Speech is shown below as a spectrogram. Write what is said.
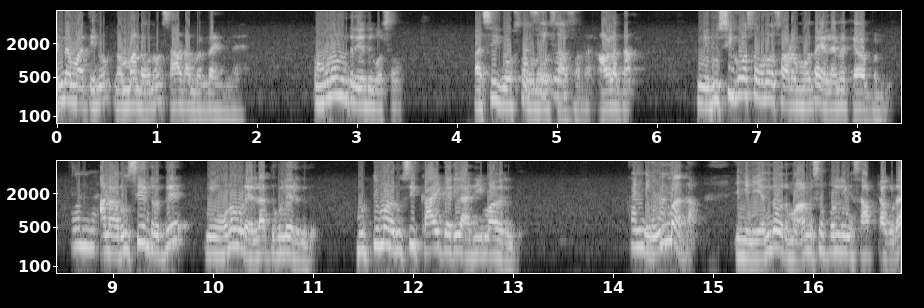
என்ன மாத்திக்கணும்? நம்ம அந்த உணவு சாப்பிடாம இருந்தா என்ன? உணவுன்றது எதுக்கோசம்? பசிக்கோசம் உணவு. சாப்பிட்றேன். அவ்வளவுதான். நீங்க ருசிக்கோசம் உணவு சாப்பிடும் போது தான் எல்லாமே தேவைப்படுது. ஆனா ருசின்றது நீங்க உணவுல எல்லாத்துக்குள்ளே இருக்குது. முக்கியமா ருசி காய்கறில அதிகமாவே இருக்குது கண்டிப்பா. உண்மைதான். இங்க நீ எந்த ஒரு மாமிச பொருள் நீங்க சாப்பிட்டா கூட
